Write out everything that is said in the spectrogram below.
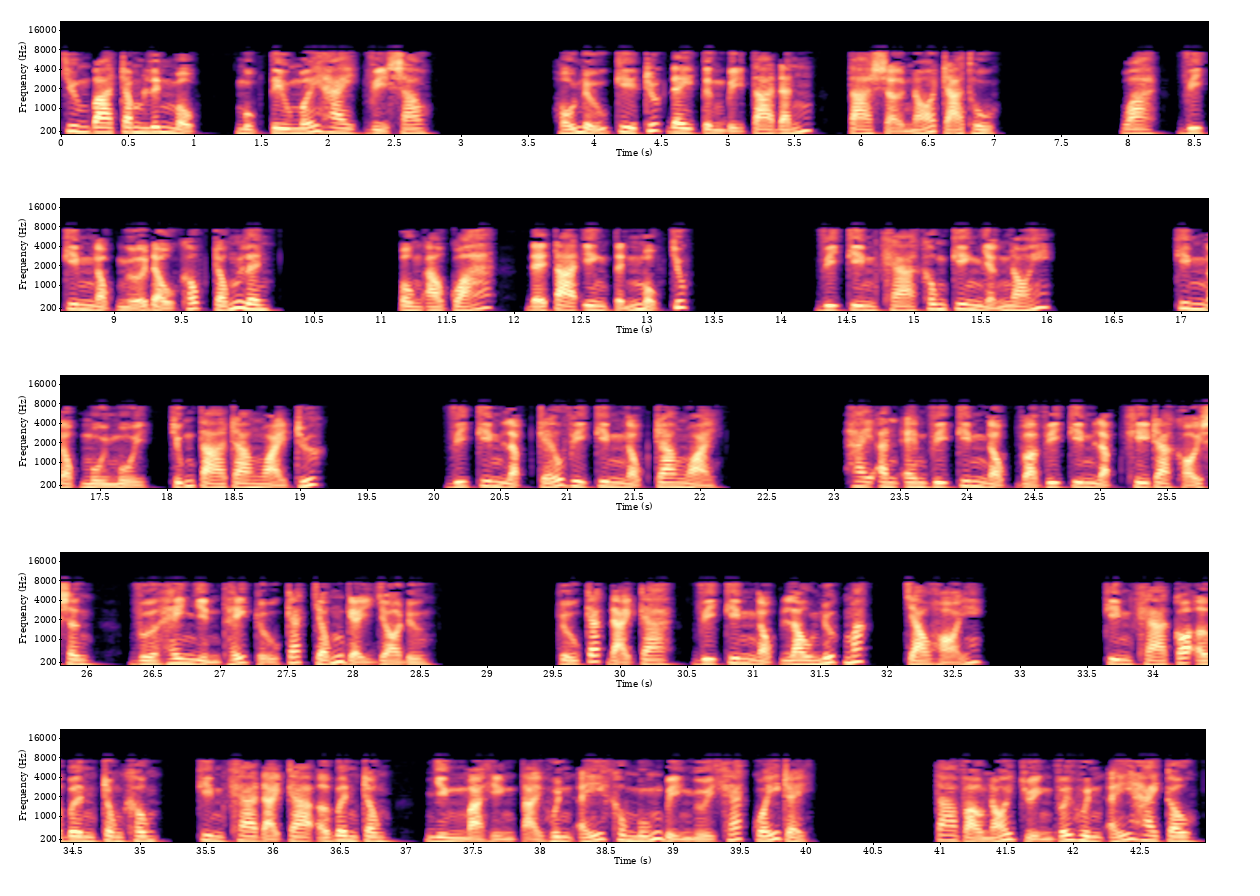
Chương 301, mục tiêu mới hai vì sao? Hổ nữ kia trước đây từng bị ta đánh, ta sợ nó trả thù. Hoa, vi kim ngọc ngửa đầu khóc trống lên. Ồn ào quá, để ta yên tĩnh một chút. Vi kim kha không kiên nhẫn nói. Kim ngọc mùi mùi, chúng ta ra ngoài trước. Vi kim lập kéo vi kim ngọc ra ngoài. Hai anh em Vi Kim Ngọc và Vi Kim Lập khi ra khỏi sân, vừa hay nhìn thấy cửu các chống gậy dò đường. Cửu các đại ca, Vi Kim Ngọc lau nước mắt, chào hỏi. Kim Kha có ở bên trong không? Kim Kha đại ca ở bên trong, nhưng mà hiện tại huynh ấy không muốn bị người khác quấy rầy. Ta vào nói chuyện với huynh ấy hai câu.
